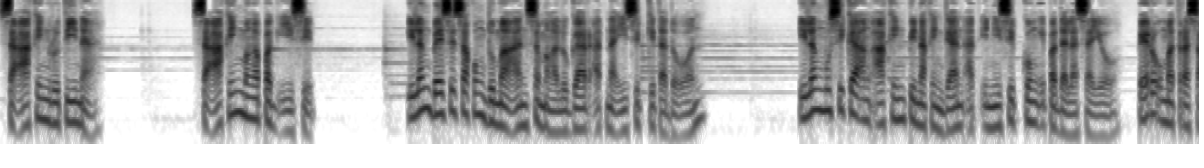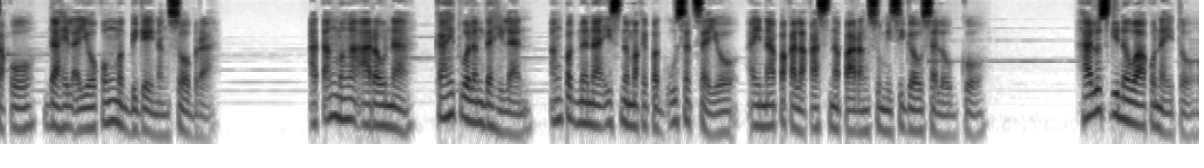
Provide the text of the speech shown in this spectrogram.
Sa aking rutina. Sa aking mga pag-isip. Ilang beses akong dumaan sa mga lugar at naisip kita doon? Ilang musika ang aking pinakinggan at inisip kong ipadala sa'yo, pero umatras ako dahil ayokong magbigay ng sobra. At ang mga araw na, kahit walang dahilan, ang pagnanais na makipag-usat sa'yo ay napakalakas na parang sumisigaw sa loob ko. Halos ginawa ko na ito.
